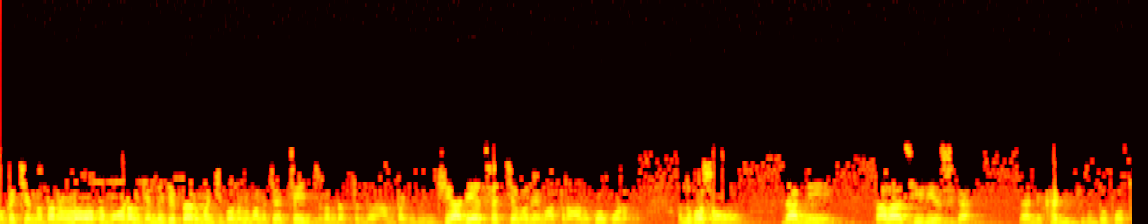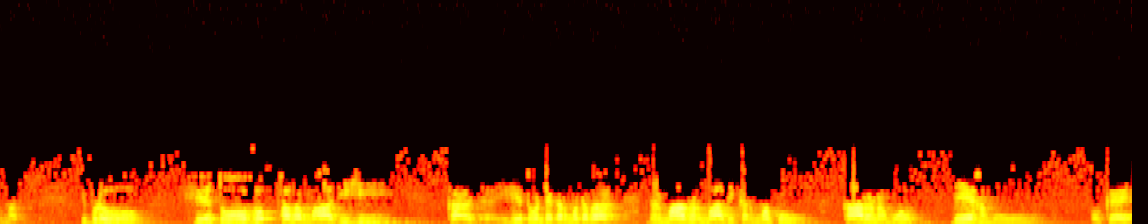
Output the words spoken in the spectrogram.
ఒక చిన్నతనంలో ఒక మోడల్ కింద చెప్పారు మంచి పనులు మన చేత చేయించడం తప్పింది. అంతకు మించి అదే సత్యం అని మాత్రం అనుకోకూడదు. అందుకోసం దాన్ని చాలా సీరియస్గా దాన్ని ఖండించుకుంటూ పోతున్నారు. ఇప్పుడు హేతో ఫలం ఆది హేతు అంటే కర్మ కదా? ధర్మాధర్మాది కర్మకు కారణము దేహము. ఓకే?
